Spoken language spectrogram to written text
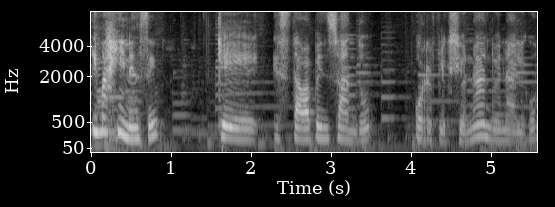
Imagínense que estaba pensando o reflexionando en algo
